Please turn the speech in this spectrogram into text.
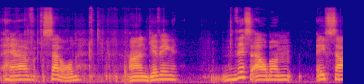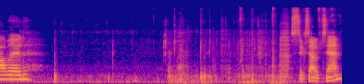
have settled on giving this album a solid six out of ten.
